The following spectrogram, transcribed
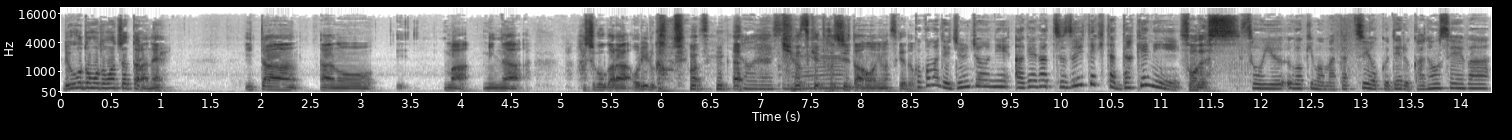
両方とも止まっちゃったらね、一旦、あの、まあ、みんな、はしごから降りるかもしれませんが、ね、気をつけてほしいとは思いますけど。ここまで順調に上げが続いてきただけに、そうです。そういう動きもまた強く出る可能性は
